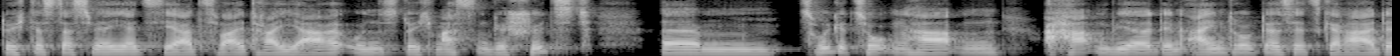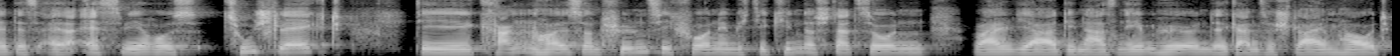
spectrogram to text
Durch das, dass wir jetzt ja zwei, drei Jahre uns durch Masken geschützt ähm, zurückgezogen haben, haben wir den Eindruck, dass jetzt gerade das RS-Virus zuschlägt die Krankenhäuser füllen sich vornehmlich die Kinderstationen, weil ja die Nasennebenhöhlen, der ganze Schleimhaut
